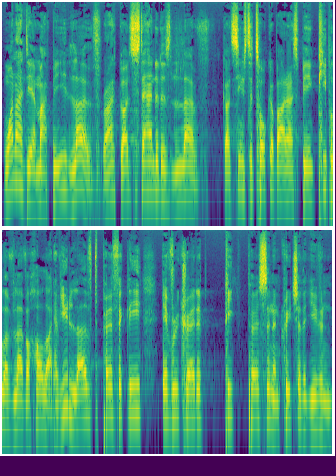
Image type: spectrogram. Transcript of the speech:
One idea might be love, right? God's standard is love. God seems to talk about us being people of love a whole lot. Have you loved perfectly every created person and creature that you've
